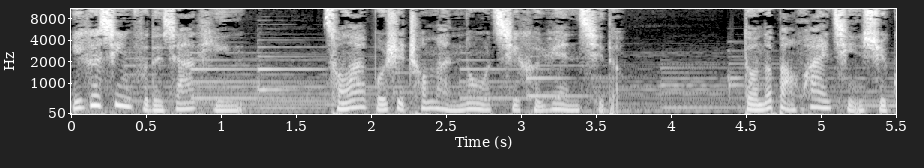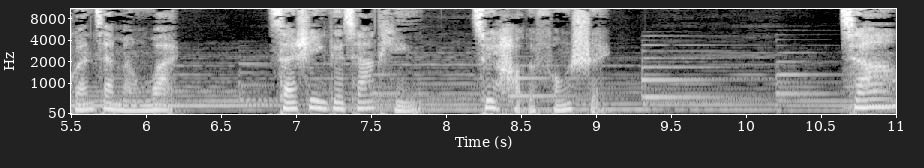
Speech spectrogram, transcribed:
一个幸福的家庭，从来不是充满怒气和怨气的。懂得把坏情绪关在门外，才是一个家庭最好的风水。家。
